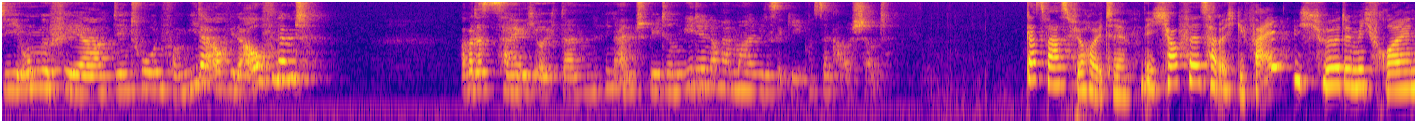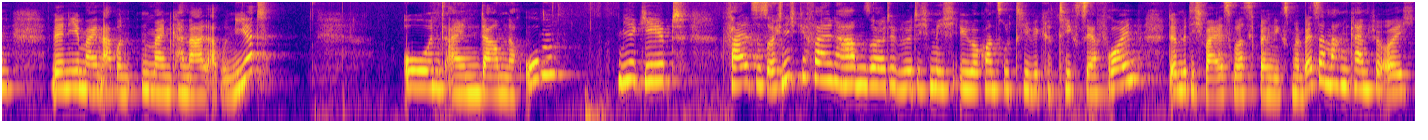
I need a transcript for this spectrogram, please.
die ungefähr den Ton vom Mieder auch wieder aufnimmt. Aber das zeige ich euch dann in einem späteren Video noch einmal, wie das Ergebnis dann ausschaut. Das war's für heute. Ich hoffe, es hat euch gefallen. Ich würde mich freuen, wenn ihr meinen, Abon meinen Kanal abonniert und einen Daumen nach oben mir gebt. Falls es euch nicht gefallen haben sollte, würde ich mich über konstruktive Kritik sehr freuen, damit ich weiß, was ich beim nächsten Mal besser machen kann für euch.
